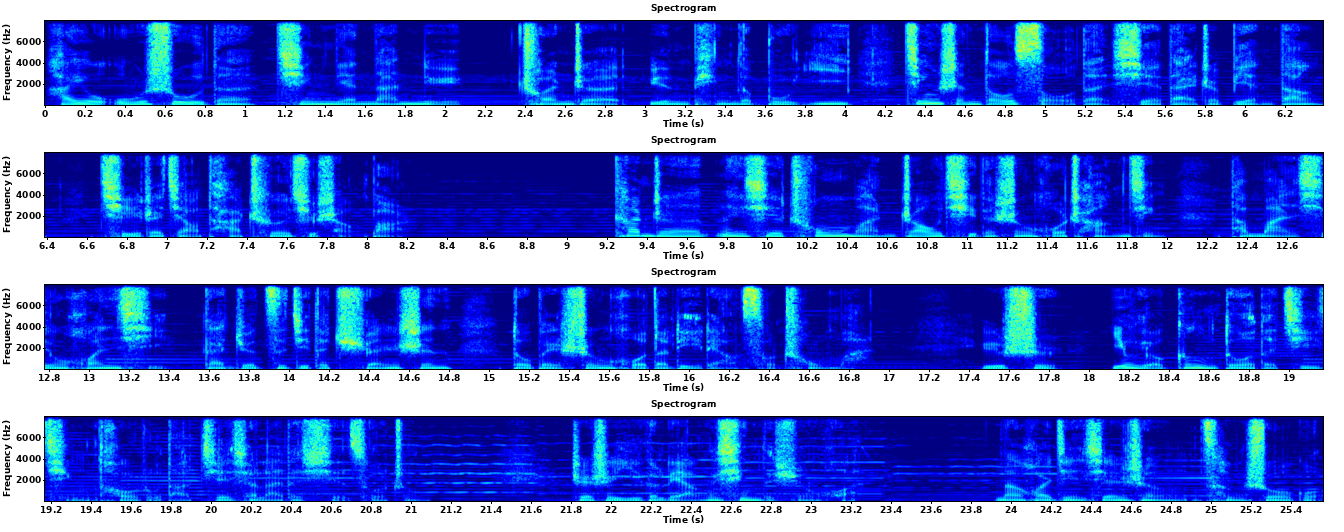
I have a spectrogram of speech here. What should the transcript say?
还有无数的青年男女穿着熨平的布衣，精神抖擞的携带着便当，骑着脚踏车去上班。看着那些充满朝气的生活场景，他满心欢喜，感觉自己的全身都被生活的力量所充满，于是又有更多的激情投入到接下来的写作中。这是一个良性的循环。南怀瑾先生曾说过：“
